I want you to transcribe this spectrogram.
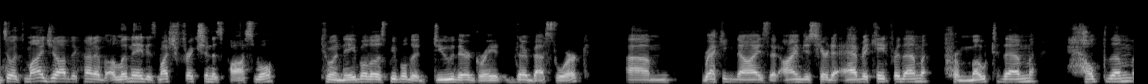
And so it's my job to kind of eliminate as much friction as possible to enable those people to do their great, their best work. Um, recognize that I'm just here to advocate for them, promote them, help them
